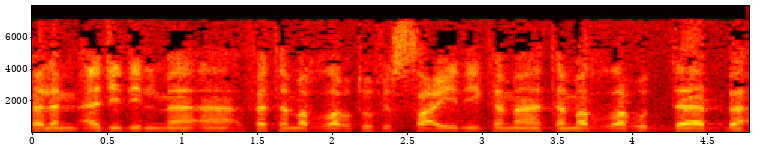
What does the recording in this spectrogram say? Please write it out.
فلم أجد الماء فتمرغت في الصعيد كما تمرغ الدابة.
